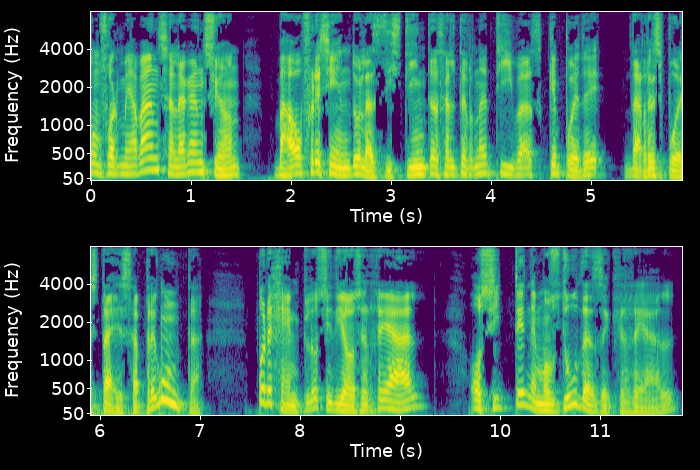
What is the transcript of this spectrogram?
Conforme avanza la canción, va ofreciendo las distintas alternativas que puede dar respuesta a esa pregunta. Por ejemplo, si Dios es real, o si tenemos dudas de que es real,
